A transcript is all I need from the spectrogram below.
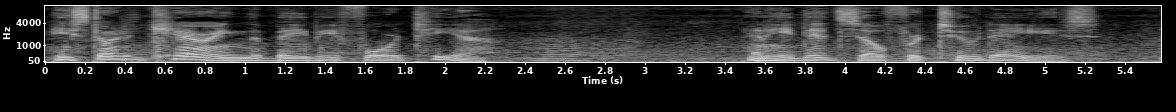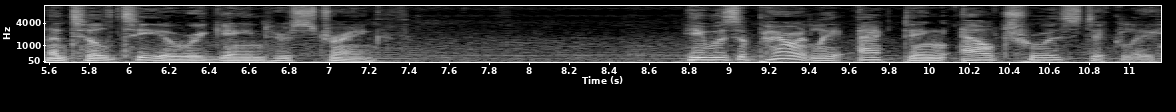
He started carrying the baby for Tia. And he did so for two days, until Tia regained her strength. He was apparently acting altruistically,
